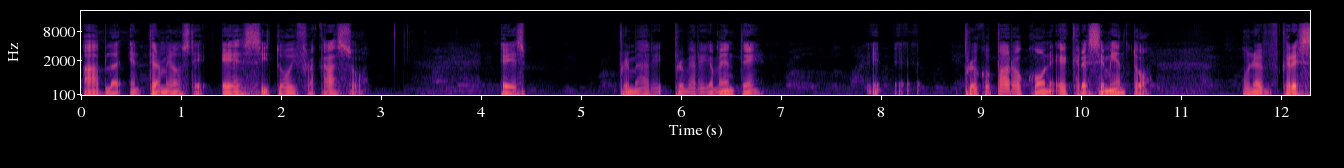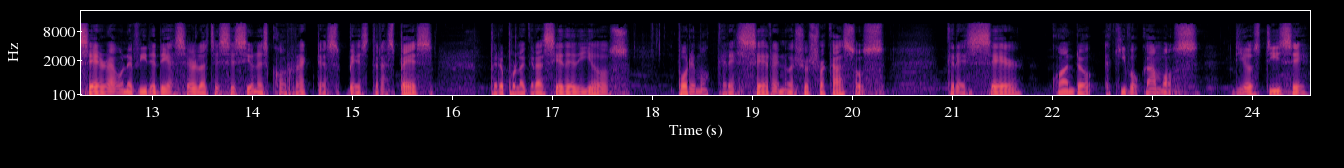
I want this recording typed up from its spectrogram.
habla en términos de éxito y fracaso. Es primariamente eh, preocupado con el crecimiento una, crecer a una vida de hacer las decisiones correctas vez tras vez. Pero por la gracia de Dios podemos crecer en nuestros fracasos, crecer cuando equivocamos. Dios dice,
